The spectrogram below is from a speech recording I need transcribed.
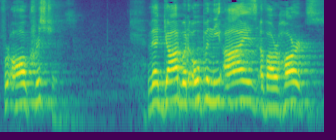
for all Christians. That God would open the eyes of our hearts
